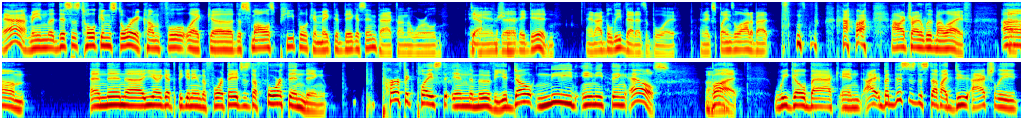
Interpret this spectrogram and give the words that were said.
Yeah, I mean, this is Tolkien's story come full. Like uh, the smallest people can make the biggest impact on the world, Yeah, for and sure. uh, they did, and I believe that as a boy, and explains a lot about how, I, how I try to live my life. Yeah. Um, and then uh, you know, you get the beginning of the fourth age is the fourth ending, perfect place to end the movie. You don't need anything else, Uh-huh. but we go back and I. But this is the stuff I do. I actually,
